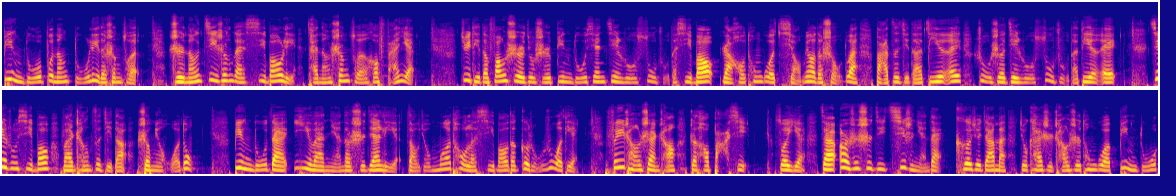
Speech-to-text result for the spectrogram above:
病毒不能独立的生存，只能寄生在细胞里才能生存和繁衍。具体的方式就是病毒先进入宿主的细胞，然后通过巧妙的手段把自己的 DNA 注射进入宿主的 DNA，借助细胞完成自己的生命活动。病毒在亿万年的时间里早就摸透了细胞的各种弱点，非常擅长这套把戏。所以在二十世纪七十年代，科学家们就开始尝试通过病毒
